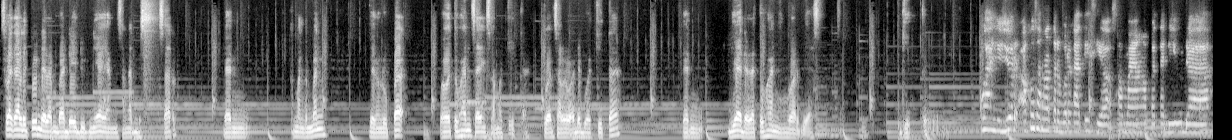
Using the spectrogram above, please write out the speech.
sekalipun dalam badai dunia yang sangat besar. Dan teman-teman, jangan lupa bahwa Tuhan sayang sama kita. Tuhan selalu ada buat kita, dan dia adalah Tuhan yang luar biasa. Gitu. Wah jujur aku sangat terberkati sih ya sama yang apa tadi udah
